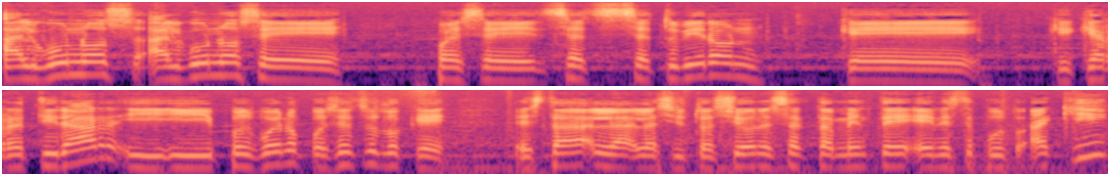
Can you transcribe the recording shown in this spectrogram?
Algunos, algunos, eh, pues eh, se tuvieron que que, retirar y, pues bueno, pues esto es lo que está la, situación exactamente en este punto. Aquí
